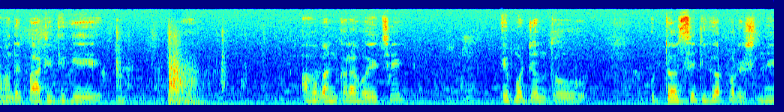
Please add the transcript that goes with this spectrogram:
আমাদের পার্টি থেকে আহ্বান করা হয়েছে। এ পর্যন্ত উত্তর সিটি কর্পোরেশনে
